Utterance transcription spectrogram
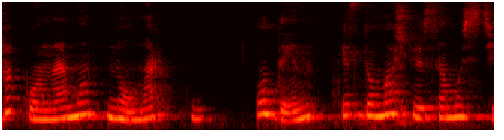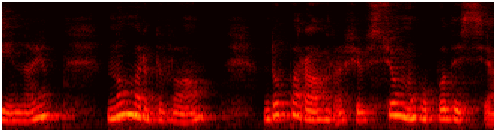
Виконуємо номер 1 із домашньої самостійної, номер 2 до параграфів 7 по 10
